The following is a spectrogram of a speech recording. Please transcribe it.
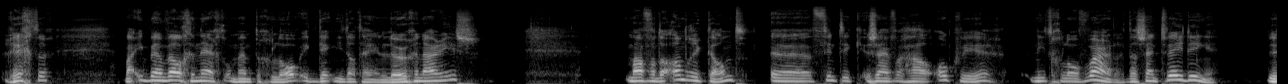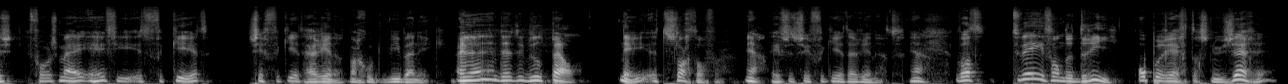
rechter. Maar ik ben wel geneigd om hem te geloven. Ik denk niet dat hij een leugenaar is. Maar van de andere kant eh, vind ik zijn verhaal ook weer niet geloofwaardig. Dat zijn twee dingen. Dus volgens mij heeft hij het verkeerd, zich verkeerd herinnerd. Maar goed, wie ben ik? En uh, dit bedoelt Pel. Nee, het slachtoffer Ja. heeft het zich verkeerd herinnerd. Ja. Wat twee van de drie opperrechters nu zeggen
